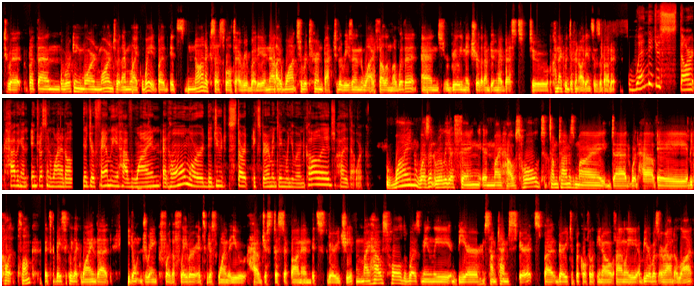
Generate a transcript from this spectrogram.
to it. But then working more and more into it, I'm like, wait, but it's not accessible to everybody. And now I want to return back to the reason why I fell in love with it and really make sure that I'm doing my best to connect with different audiences about it. When did you start having an interest in wine at all? Did your family have wine at home or did you start experimenting when you were in college? How did that work? Wine wasn't really a thing in my household. Sometimes my dad would have a, we call it plunk. It's basically like wine that you don't drink for the flavor. It's just wine that you have just to sip on, and it's very cheap. My household was mainly beer, sometimes spirits, but very typical Filipino family. A beer was around a lot.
